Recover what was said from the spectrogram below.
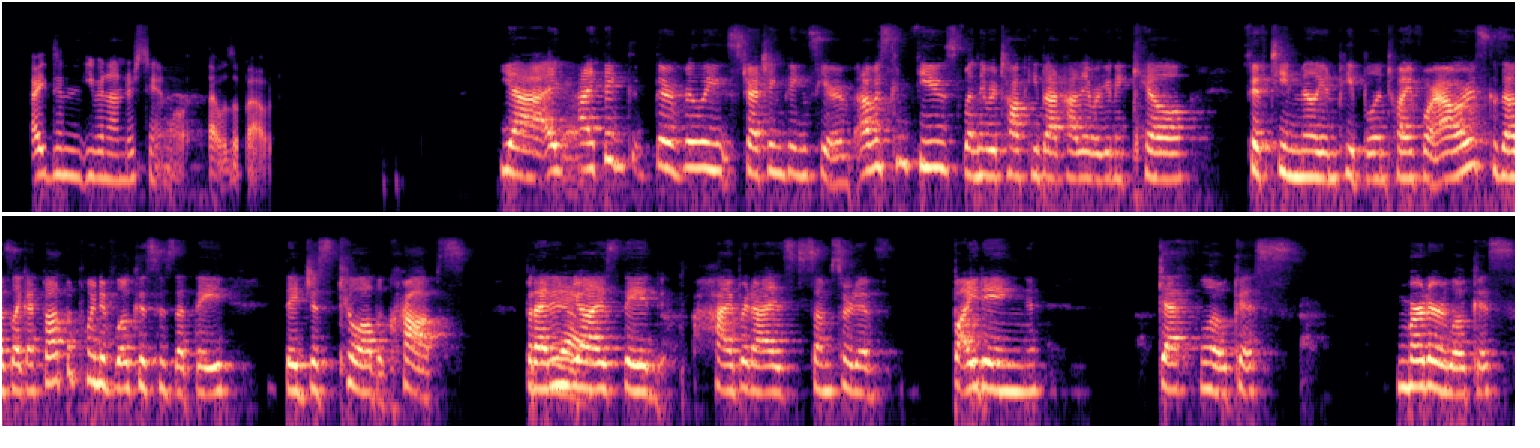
I didn't even understand what that was about. Yeah, Yeah. I, I think they're really stretching things here. I was confused when they were talking about how they were going to kill 15 million people in 24 hours because I was like, I thought the point of locusts is that they they just kill all the crops, but I didn't Yeah. realize they'd hybridized some sort of biting death locust, murder locust.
